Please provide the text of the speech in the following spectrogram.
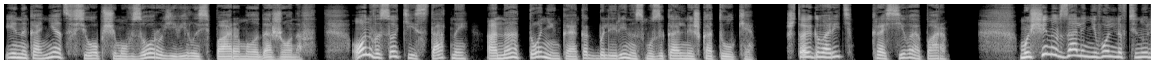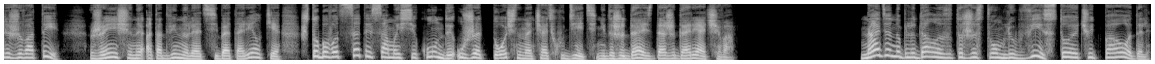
И, наконец, всеобщему взору явилась пара молодоженов. Он высокий и статный, она тоненькая, как балерина с музыкальной шкатулки. Что и говорить, красивая пара. Мужчины в зале невольно втянули животы, женщины отодвинули от себя тарелки, чтобы вот с этой самой секунды уже точно начать худеть, не дожидаясь даже горячего. Надя наблюдала за торжеством любви, стоя чуть поодаль,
